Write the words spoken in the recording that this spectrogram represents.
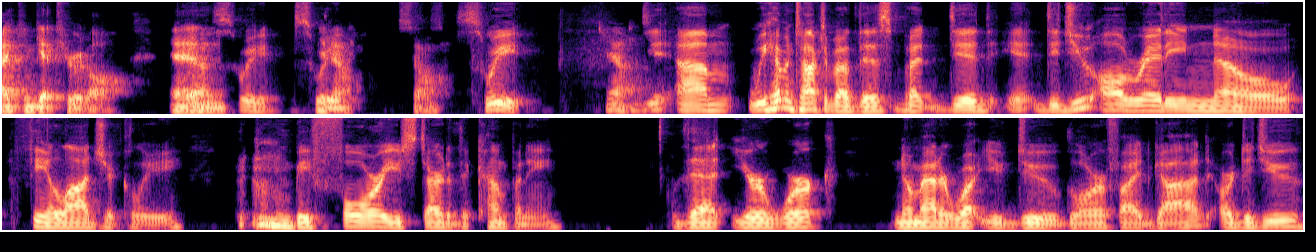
i can get through it all. And yeah, sweet sweet you know, so. Sweet. Yeah. Um, we haven't talked about this but did did you already know theologically before you started the company that your work no matter what you do glorified god? Or did you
